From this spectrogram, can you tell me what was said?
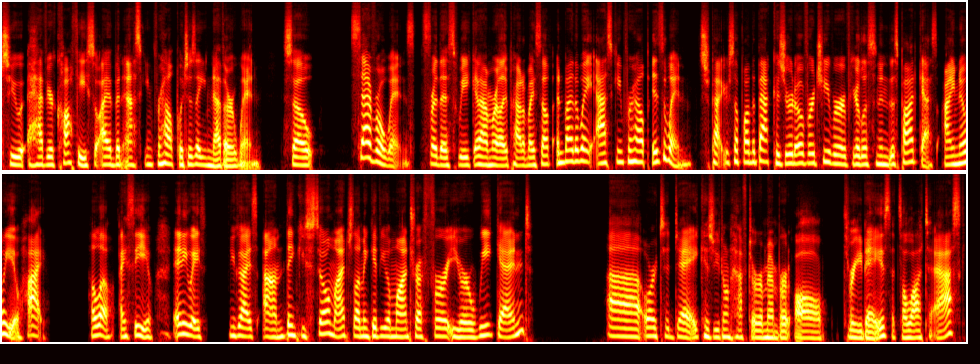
to have your coffee. So I've been asking for help, which is another win. So several wins for this week, and I'm really proud of myself. And by the way, asking for help is a win. Should pat yourself on the back because you're an overachiever if you're listening to this podcast. I know you. Hi. Hello. I see you. Anyways, you guys, um, thank you so much. Let me give you a mantra for your weekend uh, or today, because you don't have to remember it all three days. That's a lot to ask.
